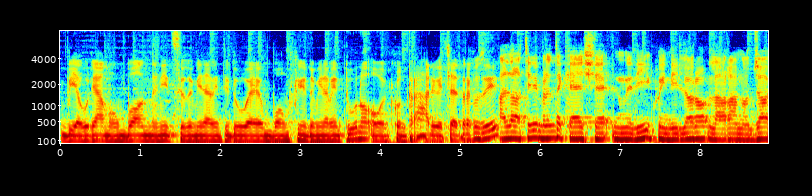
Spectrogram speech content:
vi auguriamo un buon inizio 2022, un buon fine 2021 o il contrario, eccetera, così. Allora, tieni presente che esce lunedì, quindi loro l'avranno già,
